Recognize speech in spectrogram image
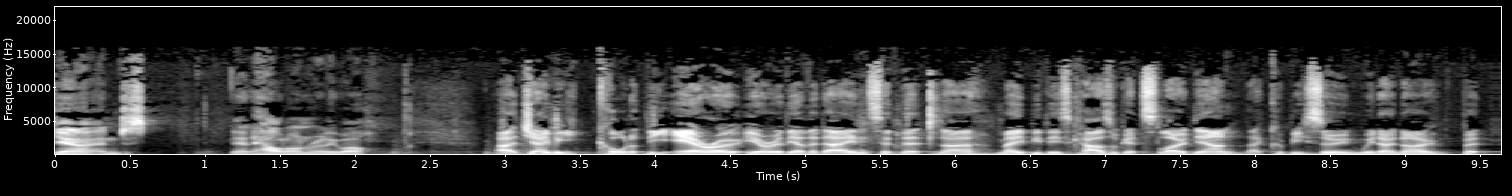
yeah, and just it held on really well. Uh, Jamie called it the aero era the other day and said that uh, maybe these cars will get slowed down. That could be soon. We don't know. But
